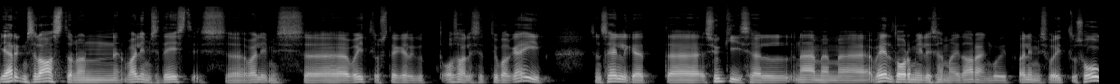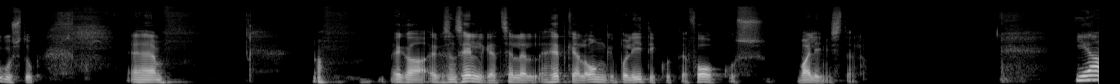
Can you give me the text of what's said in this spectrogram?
järgmisel aastal on valimised Eestis, valimisvõitlus tegelikult osaliselt juba käib. See on selge, et äh, sügisel näeme me veel tormilisemaid arenguid, valimisvõitlus hoogustub. noh, ega, ega see on selge, et sellel hetkel ongi poliitikute fookus valimistel ja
